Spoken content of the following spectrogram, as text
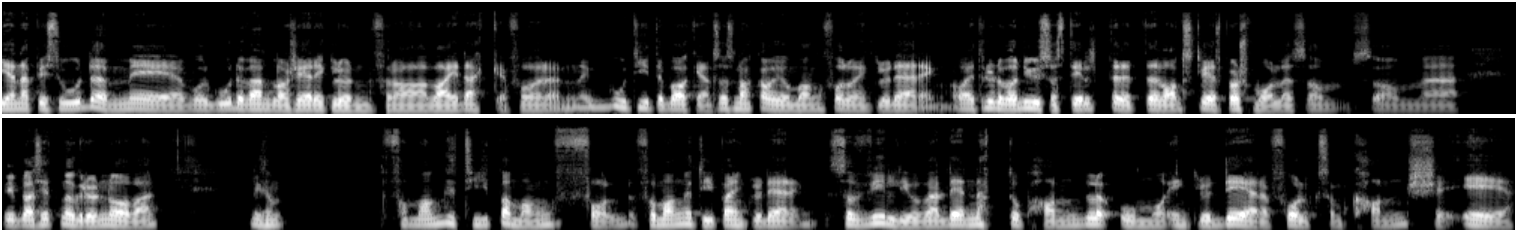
I en episode med vår gode venn Lars Erik Lund fra Veidekke for en god tid tilbake igjen, så snakka vi om mangfold og inkludering. Og Jeg tror det var du som stilte dette vanskelige spørsmålet som, som eh, vi ble sittende og grunne over. Liksom, for mange typer mangfold, for mange typer inkludering, så vil jo vel det nettopp handle om å inkludere folk som kanskje er,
